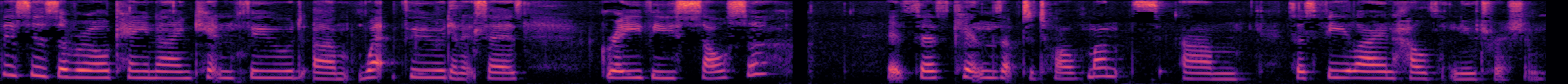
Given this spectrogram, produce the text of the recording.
This is the Royal Canin Kitten Food, um, wet food, and it says gravy salsa. It says kittens up to 12 months. Um, it says feline health nutrition.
